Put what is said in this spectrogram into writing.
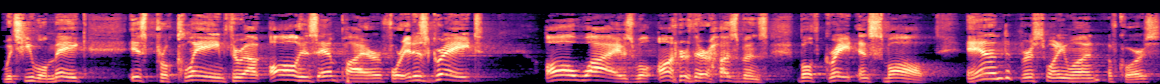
which he will make, is proclaimed throughout all his empire, for it is great, all wives will honor their husbands, both great and small. And verse 21, of course,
